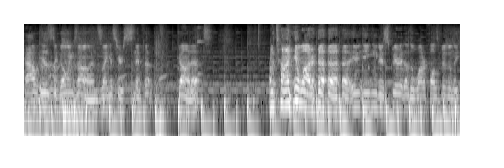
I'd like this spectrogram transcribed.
How is the goings on? So I guess you're sniff it. Got it. Otani water. In the spirit of the waterfalls visually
